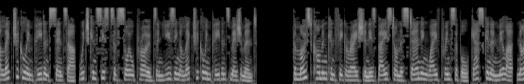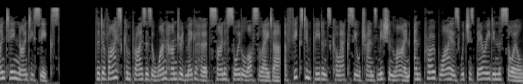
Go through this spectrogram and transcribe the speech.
Electrical impedance sensor, which consists of soil probes and using electrical impedance measurement. The most common configuration is based on the standing wave principle Gaskin and Miller, 1996. The device comprises a 100 MHz sinusoidal oscillator, a fixed impedance coaxial transmission line, and probe wires which is buried in the soil.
